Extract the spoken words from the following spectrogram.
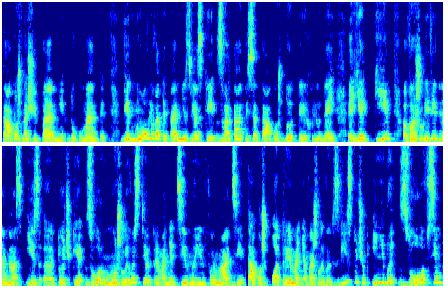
також наші певні документи, відновлювати певні зв'язки, звертатися також до тих людей, які важливі для нас із е, точки зору можливості отримання цінної інформації, також отримання важливих звісточок, і ніби зовсім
